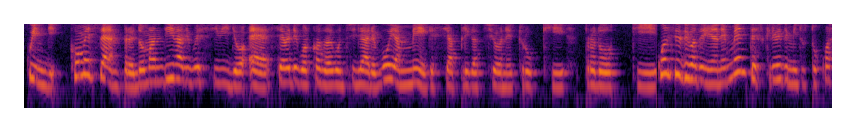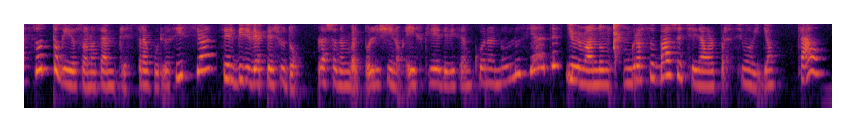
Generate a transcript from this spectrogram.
Quindi, come sempre, domandina di questi video è se avete qualcosa da consigliare voi a me, che sia applicazione, trucchi, prodotti, qualsiasi cosa vi viene in mente, scrivetemi tutto qua sotto che io sono sempre stracuriosissima. Se il video vi è piaciuto lasciate un bel pollicino e iscrivetevi se ancora non lo siete. Io vi mando un grosso bacio e ci vediamo al prossimo video. Ciao!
